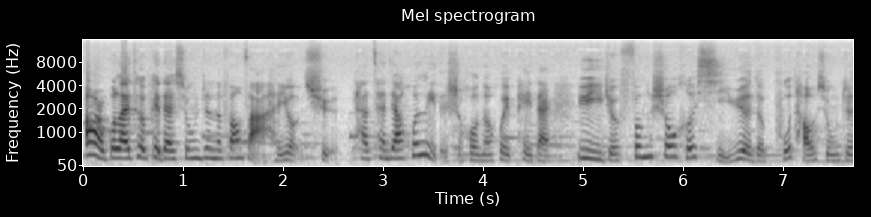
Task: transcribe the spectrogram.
奥尔布莱特佩戴胸针的方法很有趣。他参加婚礼的时候呢，会佩戴寓意着丰收和喜悦的葡萄胸针；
